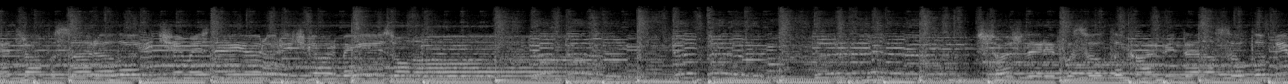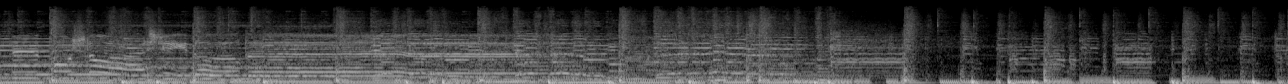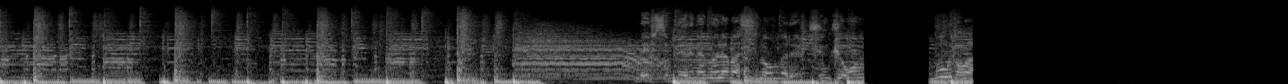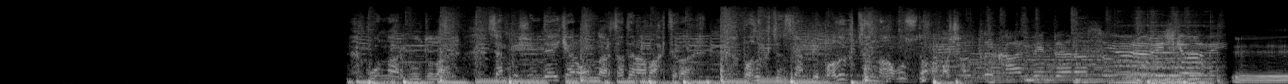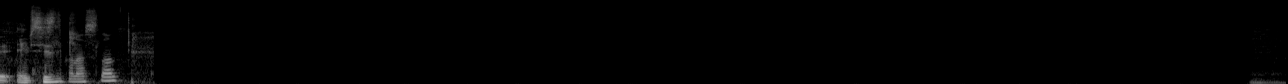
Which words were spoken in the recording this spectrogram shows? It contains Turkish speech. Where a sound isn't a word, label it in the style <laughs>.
bölemezsin onları. Çünkü on buradalar. Onlar buldular. Sen peşindeyken onlar tadına baktılar. Balıktın sen bir balıktın havuzda ama çantı kalbinde nasıl yürür hiç görmeyin. Ee, evsizlik. Aslan.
